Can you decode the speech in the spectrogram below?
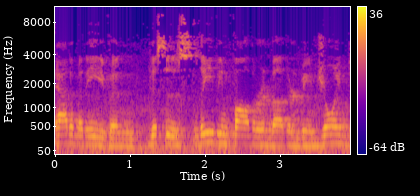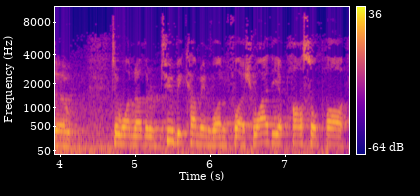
Adam and Eve, and this is leaving father and mother and being joined to, to one another, to becoming one flesh. Why the Apostle Paul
